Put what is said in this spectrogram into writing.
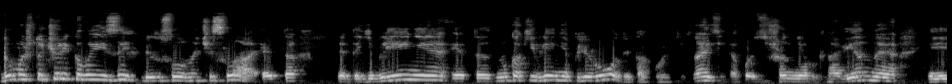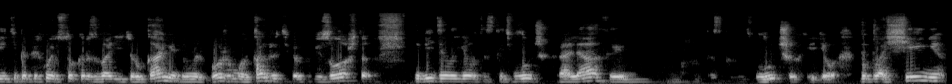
Думаю, что Чурикова из их, безусловно, числа. Это, это явление, это ну, как явление природы какое-то, знаете, такое совершенно необыкновенное, и тебе приходится только разводить руками, и думаешь, боже мой, как же тебе повезло, что ты видел ее, так сказать, в лучших ролях и так сказать, в лучших ее воплощениях.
